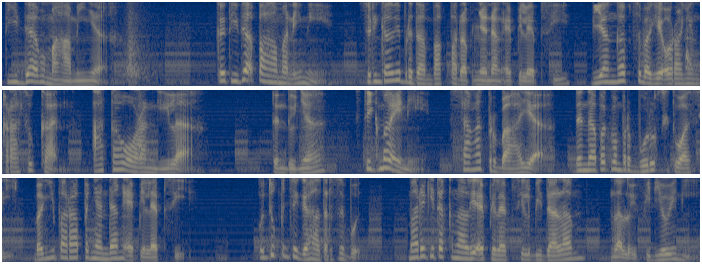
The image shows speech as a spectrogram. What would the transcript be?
tidak memahaminya. Ketidakpahaman ini sering kali berdampak pada penyandang epilepsi dianggap sebagai orang yang kerasukan atau orang gila. Tentunya, stigma ini sangat berbahaya dan dapat memperburuk situasi bagi para penyandang epilepsi. Untuk mencegah hal tersebut, mari kita kenali epilepsi lebih dalam melalui video ini.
